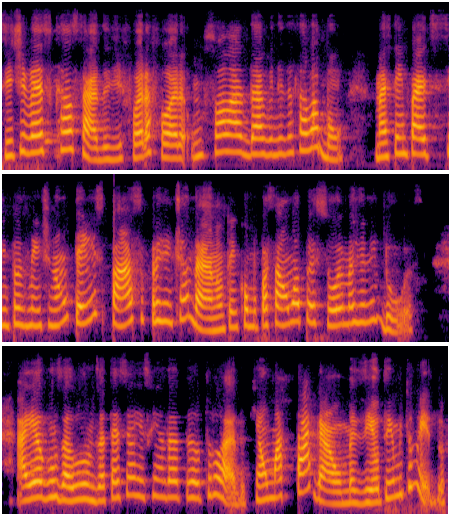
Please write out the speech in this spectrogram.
Se tivesse calçado de fora a fora, um só lado da avenida estava bom. Mas tem partes que simplesmente não tem espaço para a gente andar. Não tem como passar uma pessoa, imagine duas. Aí alguns alunos até se arriscam em andar do outro lado, que é um matagal, mas eu tenho muito medo.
